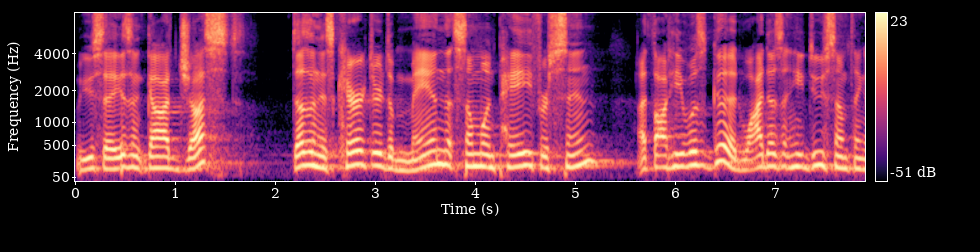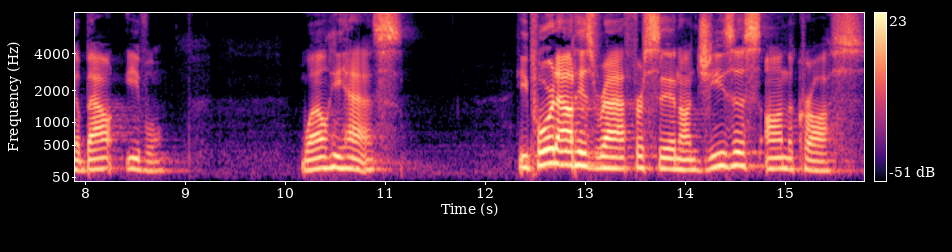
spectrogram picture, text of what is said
Well, you say, Isn't God just? Doesn't his character demand that someone pay for sin? I thought he was good. Why doesn't he do something about evil? Well, he has. He poured out his wrath for sin on Jesus on the cross.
